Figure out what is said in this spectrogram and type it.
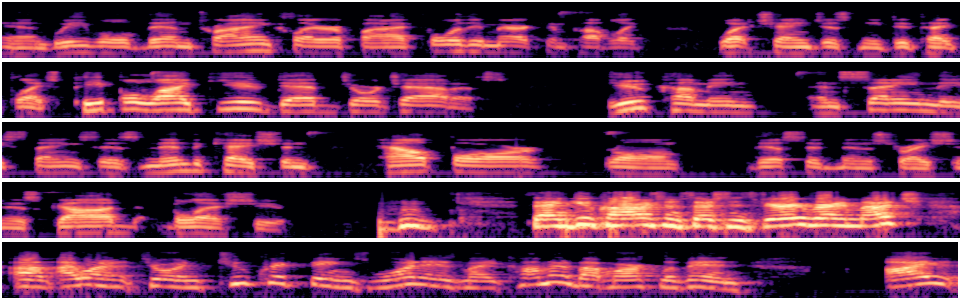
and we will then try and clarify for the American public what changes need to take place. People like you, Deb Georgatos, you coming and saying these things is an indication how far wrong this administration is. God bless you. Thank you, Congressman Sessions, very, very much. Um, I want to throw in two quick things. One is my comment about Mark Levin. I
